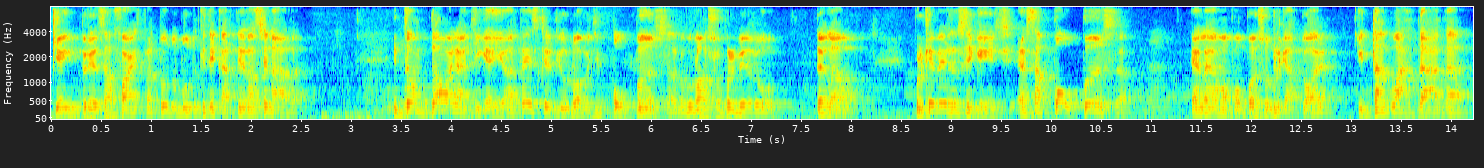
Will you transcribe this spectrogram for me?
que a empresa faz para todo mundo que tem carteira assinada. Então, dá uma olhadinha aí. Eu até escrevi o nome de poupança no nosso primeiro telão, porque veja o seguinte: essa poupança, ela é uma poupança obrigatória e está guardada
